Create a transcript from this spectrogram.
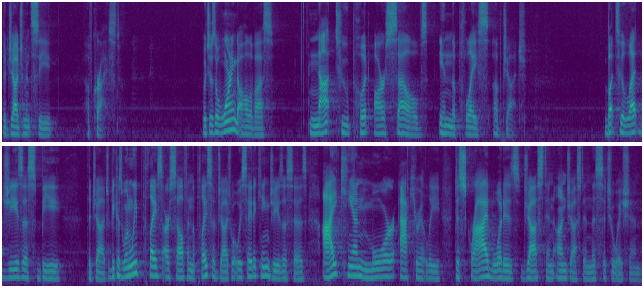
the judgment seat of Christ, which is a warning to all of us not to put ourselves in the place of judge, but to let Jesus be the judge. Because when we place ourselves in the place of judge, what we say to King Jesus is, I can more accurately describe what is just and unjust in this situation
